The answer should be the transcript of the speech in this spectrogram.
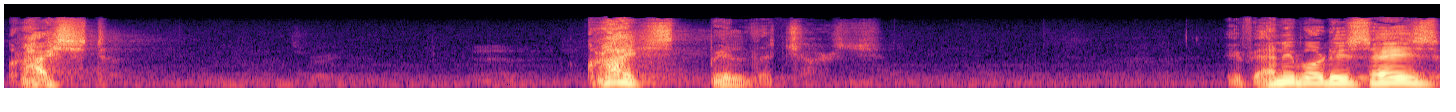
Christ. Christ built the church. If anybody says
